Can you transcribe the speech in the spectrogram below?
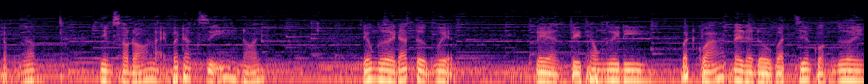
trầm ngâm, nhưng sau đó lại bất đắc dĩ nói, Nếu người đã tự nguyện Liền tùy theo ngươi đi, Bất quá đây là đồ vật riêng của ngươi,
